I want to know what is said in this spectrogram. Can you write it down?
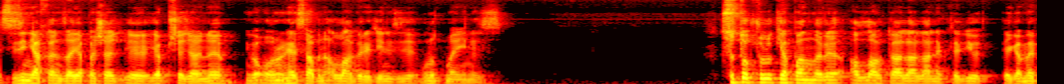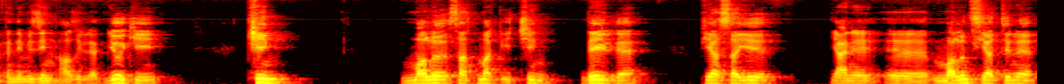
sizin yakanıza yapışa- e, yapışacağını ve onun hesabını Allah vereceğinizi unutmayınız. Stokçuluk yapanları Allahu Teala lanetlediyor Peygamber Efendimizin ağzıyla. Diyor ki kim malı satmak için değil de piyasayı yani e, malın fiyatını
